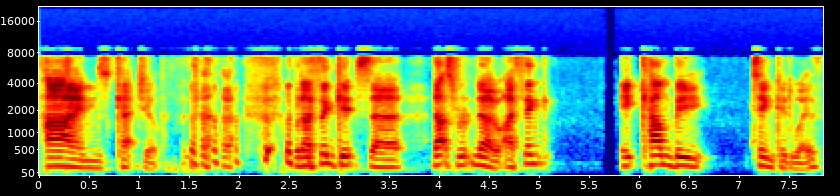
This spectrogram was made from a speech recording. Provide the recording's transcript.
Heinz ketchup. but I think it's uh, that's no. I think it can be tinkered with.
